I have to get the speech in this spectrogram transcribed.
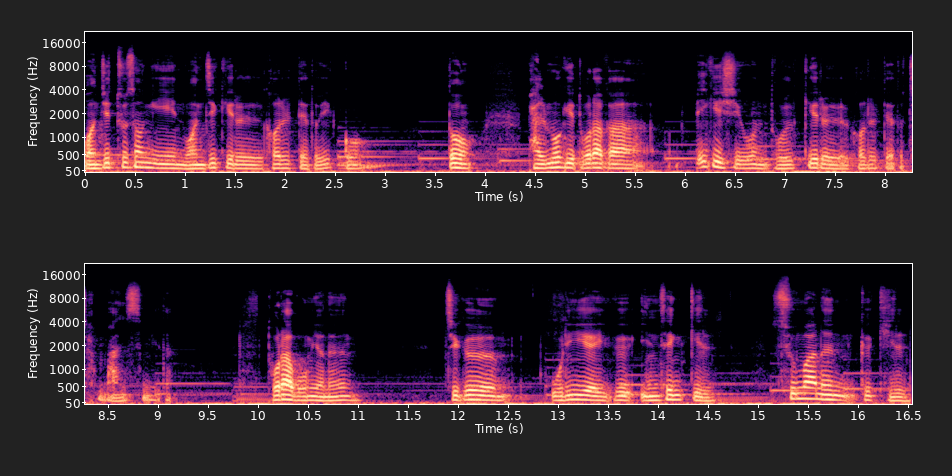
원지투성이인 원지길을 걸을 때도 있고 또 발목이 돌아가 삐기 쉬운 돌길을 걸을 때도 참 많습니다. 돌아보면은 지금 우리의 그 인생길, 수많은 그 길,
